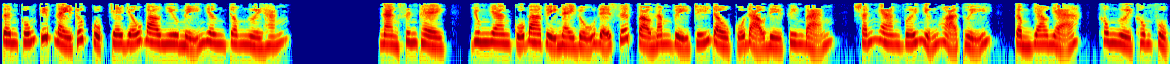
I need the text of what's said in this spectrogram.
Tên khốn kiếp này rốt cuộc che giấu bao nhiêu mỹ nhân trong người hắn. Nàng xin thề, dung nhan của ba vị này đủ để xếp vào năm vị trí đầu của đạo địa tiên bản, sánh ngang với những họa thủy, cầm dao nhã, không người không phục.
